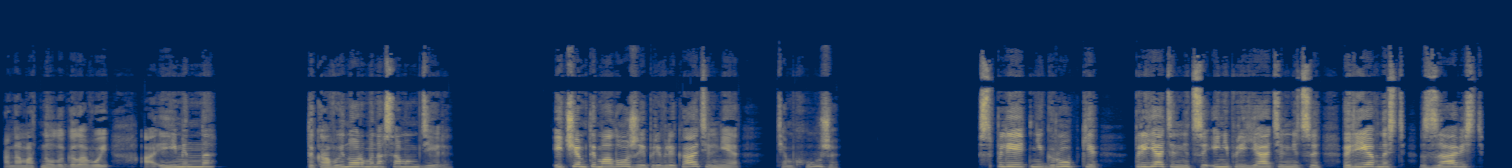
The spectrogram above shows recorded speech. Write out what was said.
Она мотнула головой. А именно, таковы нормы на самом деле. И чем ты моложе и привлекательнее, тем хуже. Сплетни, группки, приятельницы и неприятельницы, ревность, зависть.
